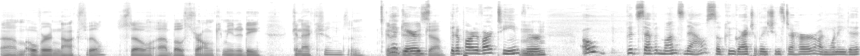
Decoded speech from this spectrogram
um, over in Knoxville. So both strong community connections and going to yeah, do a good job. been a part of our team for oh, good seven months now. So congratulations to her on wanting to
